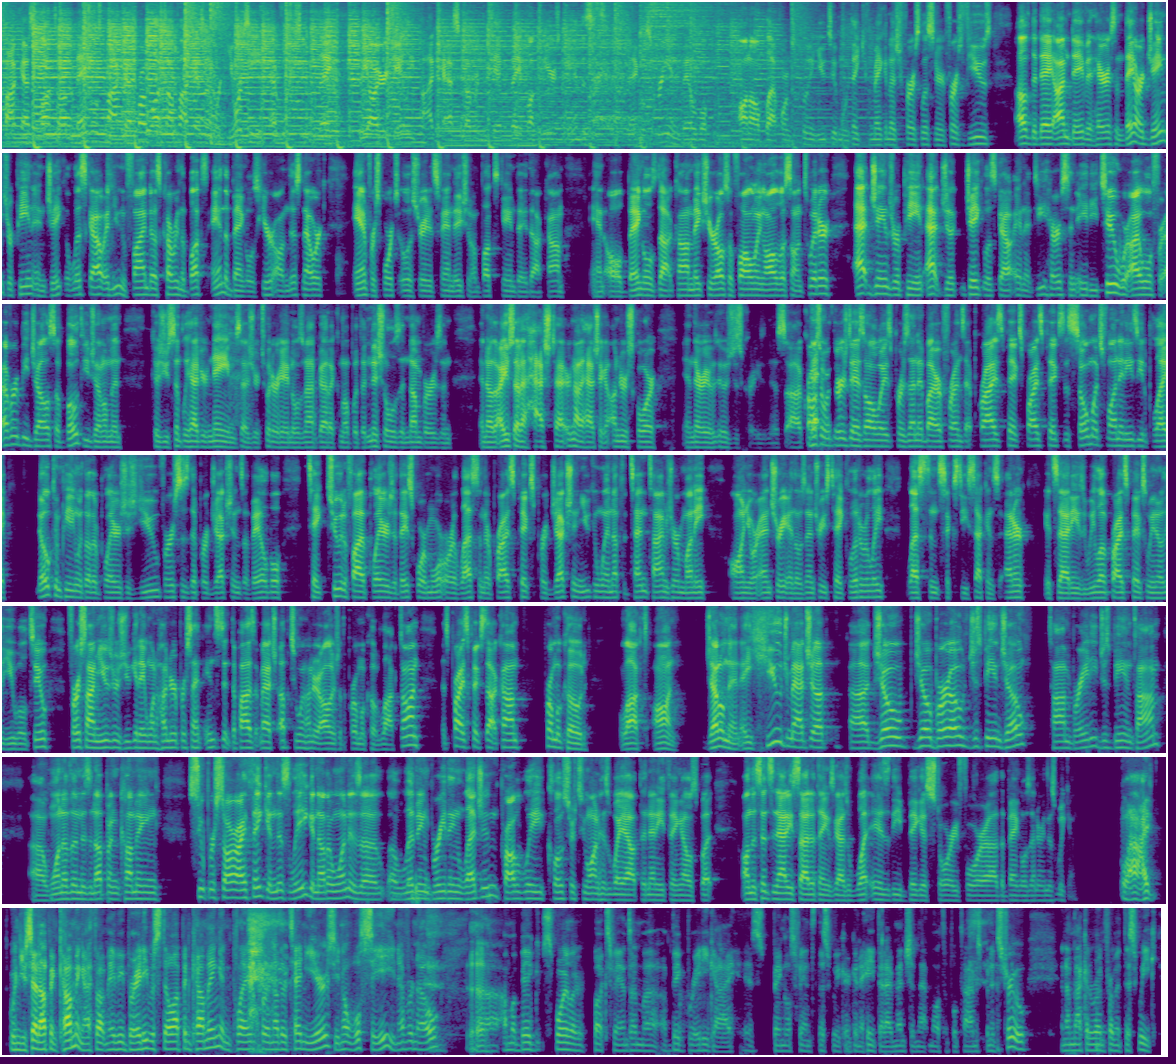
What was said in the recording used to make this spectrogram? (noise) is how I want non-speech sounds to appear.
Podcast, Locked On Bengals podcast, part of Locked On Podcast Network. Your team every single day. We are your daily podcast covering the Tampa Bay Buccaneers and the Cincinnati Bengals, free and available on all platforms, including YouTube. And we thank you for making us your first listener, your first views of the day. I'm David Harrison. They are James Rapien and Jake Liskow, and you can find us covering the Bucs and the Bengals here on this network and for Sports Illustrated's Fan Nation on BucsGameDay.com and allbengals.com. Make sure you're also following all of us on Twitter at James Rapien, at J- Jake Liskow, and at D Harrison82, where I will forever be jealous of both you gentlemen because you simply have your names as your Twitter handles, and I've got to come up with initials and numbers and and other. I used to have a hashtag or not a hashtag, an underscore, and there it was, it was just craziness. Uh, crossover Thursday, as always, presented by our friends at Prize Picks. Prize Picks is so much fun and easy to play. No competing with other players, just you versus the projections available. Take two to five players. If they score more or less than their prize picks projection, you can win up to 10 times your money on your entry. And those entries take literally less than 60 seconds to enter. It's that easy. We love prize picks. We know that you will too. First time users, you get a 100% instant deposit match up to $100 with the promo code locked on. That's prizepicks.com, promo code locked on. Gentlemen, a huge matchup. Uh, Joe, Joe Burrow just being Joe, Tom Brady just being Tom. Uh, one of them is an up and coming superstar, I think, in this league. Another one is a, a, living, breathing legend, probably closer to on his way out than anything else. But on the Cincinnati side of things, guys, what is the biggest story for uh, the Bengals entering this weekend? Well, I when you said up and coming, I thought maybe Brady was still up and coming and playing for another 10 years. You know, we'll see. You never know. (laughs) Uh, I'm a big spoiler Bucs fans. I'm a, a, big Brady guy. As Bengals fans this week are going to hate that I mentioned that multiple times, but it's true, and I'm not going to run from it this week.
